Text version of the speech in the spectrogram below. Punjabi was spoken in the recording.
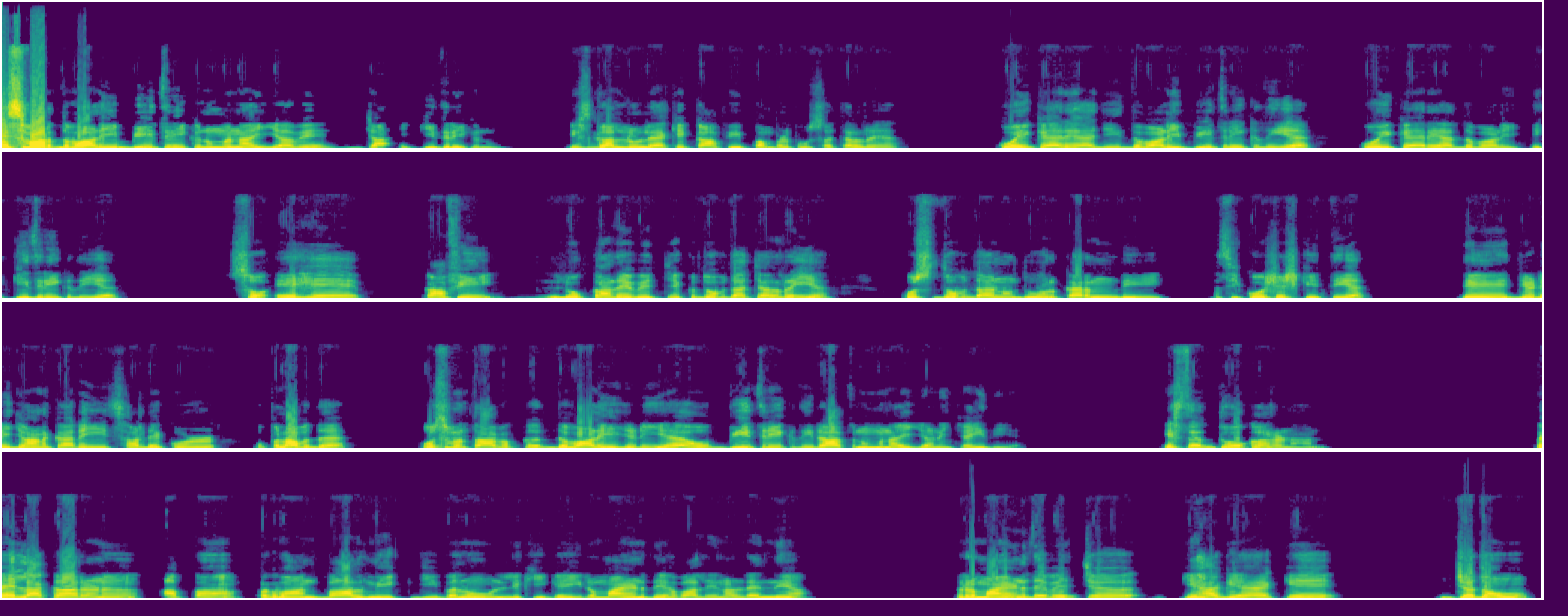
ਇਸ ਵਾਰ ਦੀਵਾਲੀ 20 ਤਰੀਕ ਨੂੰ ਮਨਾਈ ਜਾਵੇ ਜਾਂ 21 ਤਰੀਕ ਨੂੰ, ਇਸ ਗੱਲ ਨੂੰ ਲੈ ਕੇ ਕਾਫੀ ਭੰਬਲ ਭੂਸਾ ਚੱਲ ਰਿਹਾ। ਕੋਈ ਕਹਿ ਰਿਹਾ ਜੀ ਦੀਵਾਲੀ 20 ਤਰੀਕ ਦੀ ਹੈ, ਕੋਈ ਕਹਿ ਰਿਹਾ ਦੀਵਾਲੀ 21 ਤਰੀਕ ਦੀ ਹੈ। ਸੋ ਇਹ ਕਾਫੀ ਲੋਕਾਂ ਦੇ ਵਿੱਚ ਇੱਕ ਦੁਬਿਧਾ ਚੱਲ ਰਹੀ ਹੈ। ਉਸ ਦੁਬਿਧਾ ਨੂੰ ਦੂਰ ਕਰਨ ਦੀ ਅਸੀਂ ਕੋਸ਼ਿਸ਼ ਕੀਤੀ ਹੈ ਤੇ ਜਿਹੜੀ ਜਾਣਕਾਰੀ ਸਾਡੇ ਕੋਲ ਉਪਲਬਧ ਹੈ, ਉਸ ਮੁਤਾਬਕ ਦੀਵਾਲੀ ਜਿਹੜੀ ਹੈ ਉਹ 20 ਤਰੀਕ ਦੀ ਰਾਤ ਨੂੰ ਮਨਾਈ ਜਾਣੀ ਚਾਹੀਦੀ ਹੈ। ਇਸ ਦੇ ਦੋ ਕਾਰਨ ਹਨ। ਪਹਿਲਾ ਕਾਰਨ ਆਪਾਂ ਭਗਵਾਨ ਬਾਲਮੀਕ ਜੀ ਵੱਲੋਂ ਲਿਖੀ ਗਈ ਰਮਾਇਣ ਦੇ ਹਵਾਲੇ ਨਾਲ ਲੈਂਦੇ ਹਾਂ। ਰਮਾਇਣ ਦੇ ਵਿੱਚ ਕਿਹਾ ਗਿਆ ਹੈ ਕਿ ਜਦੋਂ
